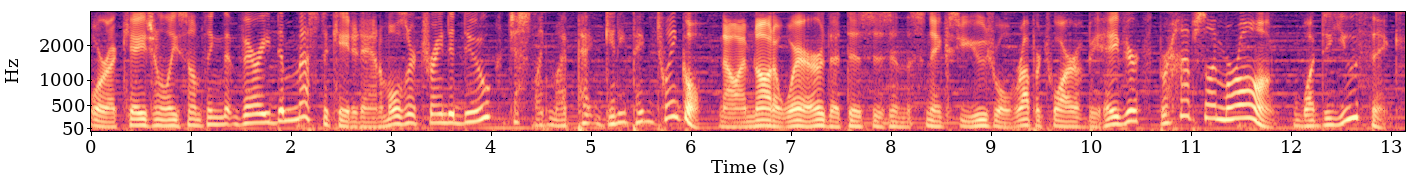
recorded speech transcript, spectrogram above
or occasionally something that very domesticated animals are trained to do, just like my pet guinea pig Twinkle. Now, I'm not aware that this is in the snake's usual repertoire of behavior. Perhaps I'm wrong. What do you think?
